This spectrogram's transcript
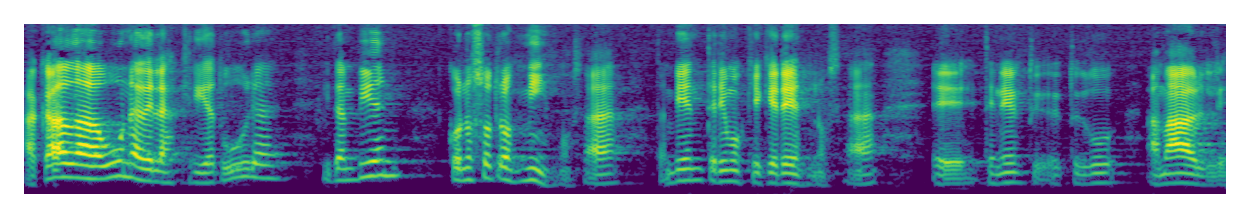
a cada una de las criaturas y también con nosotros mismos. También tenemos que querernos, eh, tener actitud amable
